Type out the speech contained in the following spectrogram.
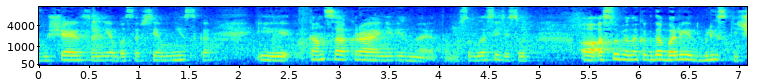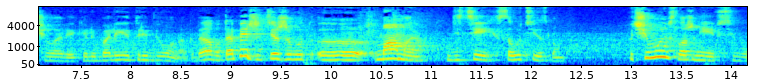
сгущаются, небо совсем низко, и конца края не видно этому. Согласитесь, вот а, особенно когда болеет близкий человек или болеет ребенок, да, вот опять же те же вот э, мамы детей с аутизмом, почему им сложнее всего?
